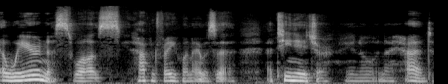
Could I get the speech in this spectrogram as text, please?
awareness was, it happened for me when I was a, a teenager, you know, and I had,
